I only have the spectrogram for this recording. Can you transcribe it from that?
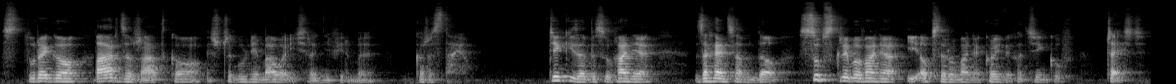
z którego bardzo rzadko, szczególnie małe i średnie firmy, korzystają. Dzięki za wysłuchanie. Zachęcam do subskrybowania i obserwowania kolejnych odcinków. Cześć!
